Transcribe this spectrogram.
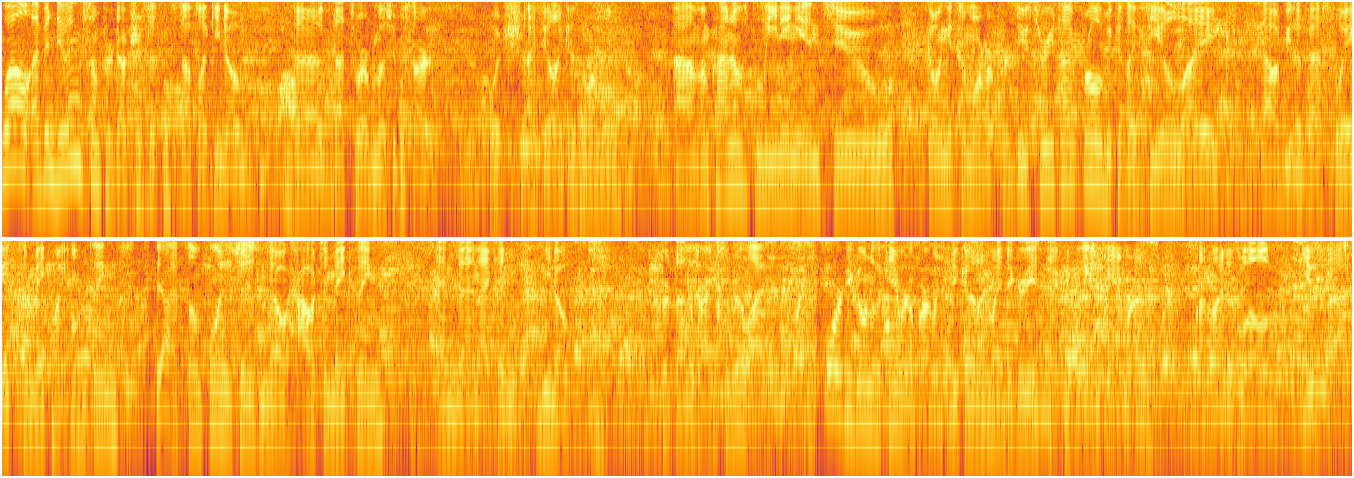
Well, I've been doing some production assistant stuff, like you know, the that's where most people start, which I feel like is normal. Um, I'm kind of leaning into going into more of a producery type role because I feel like that would be the best way to make my own things. Yeah. At some point, to just know how to make things, and then I can, you know, put that into practice in real life. Or I could go into the camera department because my degree is technically in cameras, so I might as well use that.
